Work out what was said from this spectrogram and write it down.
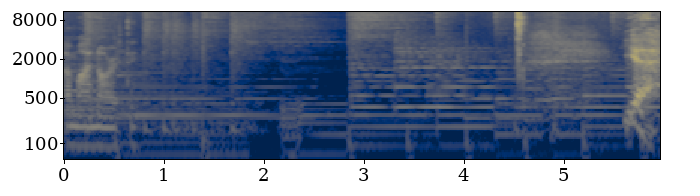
a minority. Yeah,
